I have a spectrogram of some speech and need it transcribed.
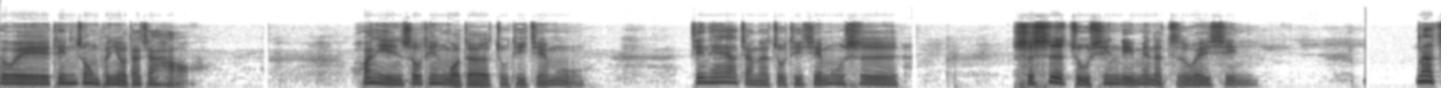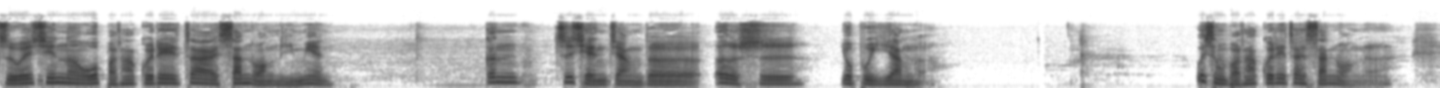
各位听众朋友，大家好，欢迎收听我的主题节目。今天要讲的主题节目是十四主星里面的紫微星。那紫微星呢，我把它归类在三王里面，跟之前讲的二师又不一样了。为什么把它归类在三王呢？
